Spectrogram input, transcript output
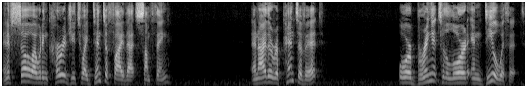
And if so, I would encourage you to identify that something and either repent of it or bring it to the Lord and deal with it.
